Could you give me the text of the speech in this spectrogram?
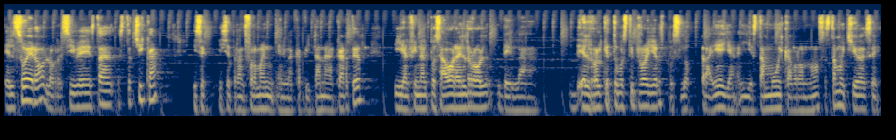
el suero, lo recibe esta, esta chica y se, y se transforma en, en la capitana Carter y al final pues ahora el rol de la el rol que tuvo Steve Rogers, pues lo trae ella y está muy cabrón, ¿no? O sea, está muy chido ese,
